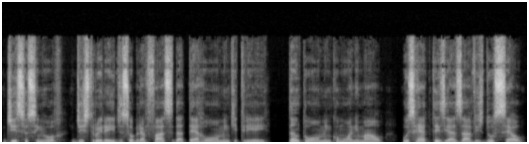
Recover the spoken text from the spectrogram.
Disse o Senhor: Destruirei de sobre a face da terra o homem que criei, tanto o homem como o animal, os répteis e as aves do céu,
